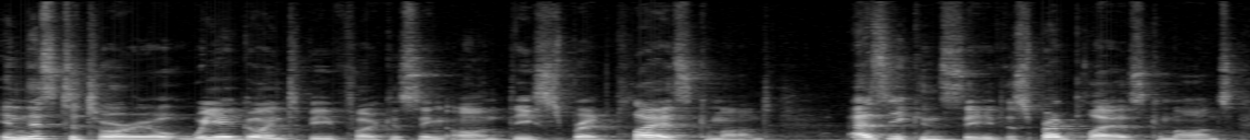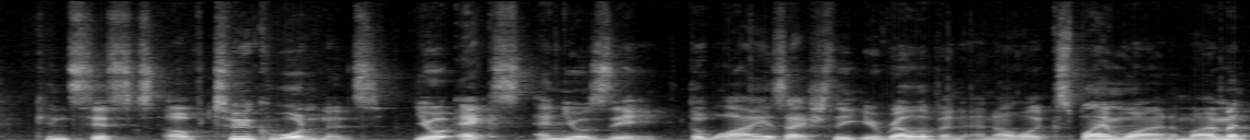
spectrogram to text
In this tutorial, we are going to be focusing on the spread players command. As you can see, the spread players command consists of two coordinates, your x and your z. The y is actually irrelevant and I'll explain why in a moment,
